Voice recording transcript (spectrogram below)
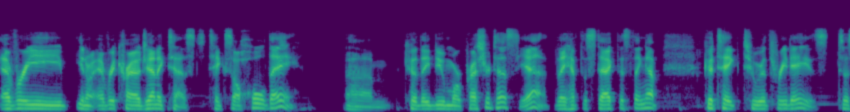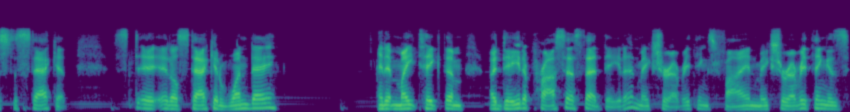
every you know every cryogenic test takes a whole day. Um, could they do more pressure tests? Yeah, they have to stack this thing up. Could take two or three days just to stack it. It'll stack in one day, and it might take them a day to process that data and make sure everything's fine, make sure everything is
